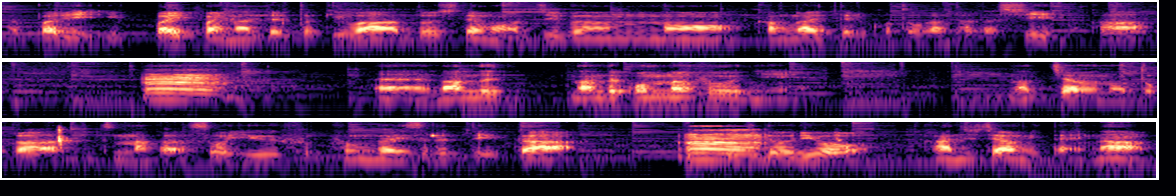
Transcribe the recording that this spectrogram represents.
やっぱりいっぱいいっぱいになってる時はどうしても自分の考えてることが正しいとか、うん。えーなんでなんでこんな風になっちゃうのとかなんかそういうふ憤慨するっていうかうん。憤りを感じちゃうみたいな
